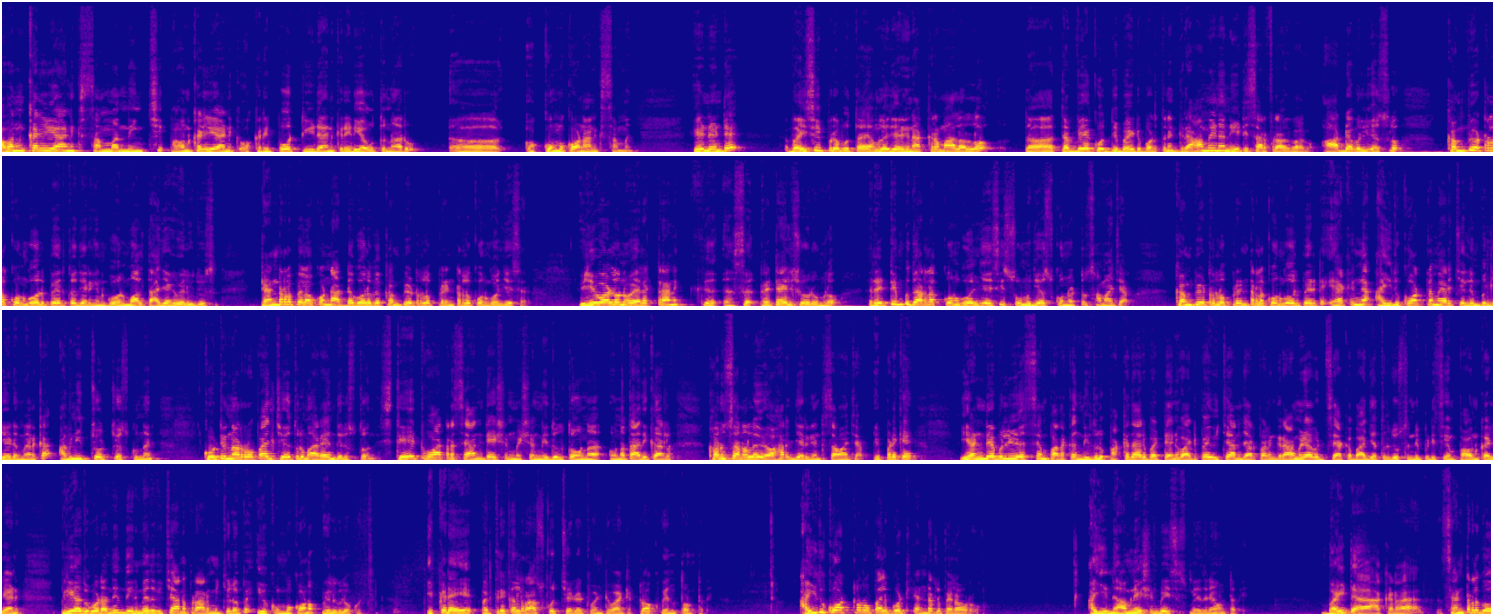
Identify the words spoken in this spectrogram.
పవన్ కళ్యాణ్కి సంబంధించి పవన్ కళ్యాణ్కి ఒక రిపోర్ట్ తీయడానికి రెడీ అవుతున్నారు ఒక కుంభకోణానికి సంబంధించి. ఏంటంటే వైసీపీ ప్రభుత్వంలో జరిగిన అక్రమాలలో తవ్వే కొద్దీ బయటపడుతున్న గ్రామీణ నీటి సరఫరా విభాగం ఆర్డబ్ల్యూఎస్లో కంప్యూటర్ల కొనుగోలు పేరుతో జరిగిన గోల్మాల్ తాజాగా వెలుగు చూసింది. టెండర్లు పిలవకుండా అడ్డగోలుగా కంప్యూటర్లు ప్రింటర్లు కొనుగోలు చేశారు. విజయవాడలోని ఎలక్ట్రానిక్ రిటైల్ షోరూంలో రెట్టింపు ధరలకు కొనుగోలు చేసి సొమ్ము చేసుకున్నట్టు సమాచారం. కంప్యూటర్లు ప్రింటర్ల కొనుగోలు పేరిట ఏకంగా ఐదు కోట్ల మేర చెల్లింపులు చేయడం వెనక అవినీతి చోటు చేసుకుందని కోటిన్నర రూపాయలు చేతులు మారాయని తెలుస్తోంది. స్టేట్ వాటర్ శానిటేషన్ మిషన్ నిధులతో ఉన్న ఉన్నతాధికారుల కనుసనలో వ్యవహారం జరిగిన సమాచారం. ఇప్పటికే ఎన్డబ్ల్యూఎస్ఎం పథకం నిధులు పక్కదారి పట్టాయని వాటిపై విచారణ జరపాలని గ్రామీణాభివృద్ధి శాఖ బాధ్యతలు చూస్తున్న డిప్యూటీ సీఎం పవన్ కళ్యాణ్ ఫిర్యాదు కూడా అంది దీని మీద విచారణ ప్రారంభించేలోపే ఈ కుంభకోణం వెలుగులోకి వచ్చింది. ఇక్కడే పత్రికలు రాసుకొచ్చేటటువంటి వాటిలో ఒక వింత ఉంటుంది. ఐదు కోట్ల రూపాయలు కొట్టి టెండర్లు పిలవరు. అవి నామినేషన్ బేసిస్ మీదనే ఉంటుంది. బయట అక్కడ సెంట్రల్ గవర్నమెంట్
